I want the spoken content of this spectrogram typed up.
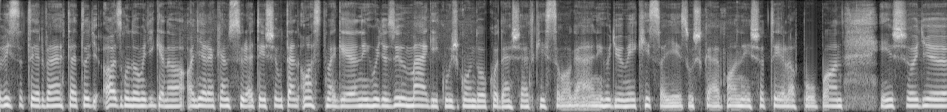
visszatérve, tehát hogy azt gondolom, hogy igen, a, a gyerekem születése után azt megélni, hogy az ő mágikus gondolkodását kiszolgálni, hogy ő még hisz a Jézuskában és a télapóban, és hogy,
